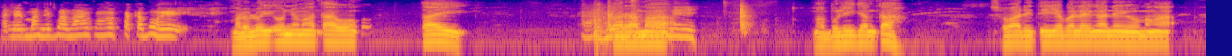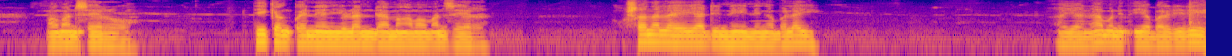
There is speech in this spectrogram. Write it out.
Are man iba na ako nga pakabuhi. maluluyon yung mga tao, tay, Para ma- Ni, mabuligan ka. So, adit iya balay nga na yung mga mamansero. Tikang penen Yolanda mga mamanser. Usa na lahiya din hini nga balay. Ayan, hamon it iya balay didi.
